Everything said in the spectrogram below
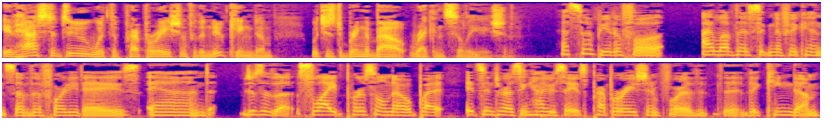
it has to do with the preparation for the new kingdom, which is to bring about reconciliation. That's so beautiful. I love the significance of the 40 days and just as a slight personal note, but it's interesting how you say it's preparation for the, the, the kingdom.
